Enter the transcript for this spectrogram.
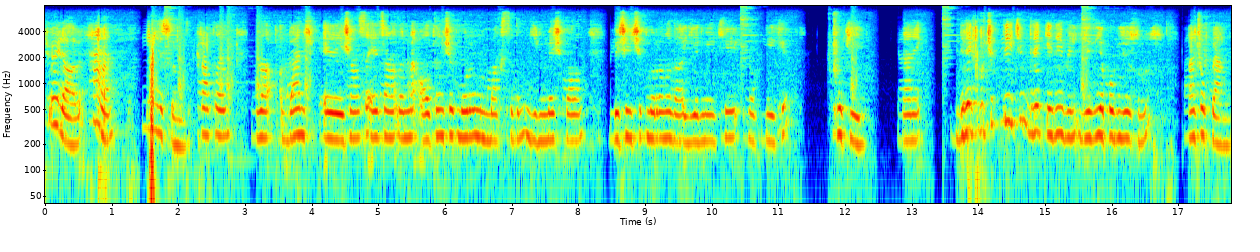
Şöyle abi hemen İkinci sorumuzu craftlayalım. Mesela ben e, şanslı el sanatlarında altın çıkma oranını maxladım. 25 falan. 5. çıkma oranı da 22.2. Çok iyi. Yani direkt bu çıktığı için direkt 7, 7 yapabiliyorsunuz. Ben çok beğendim.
